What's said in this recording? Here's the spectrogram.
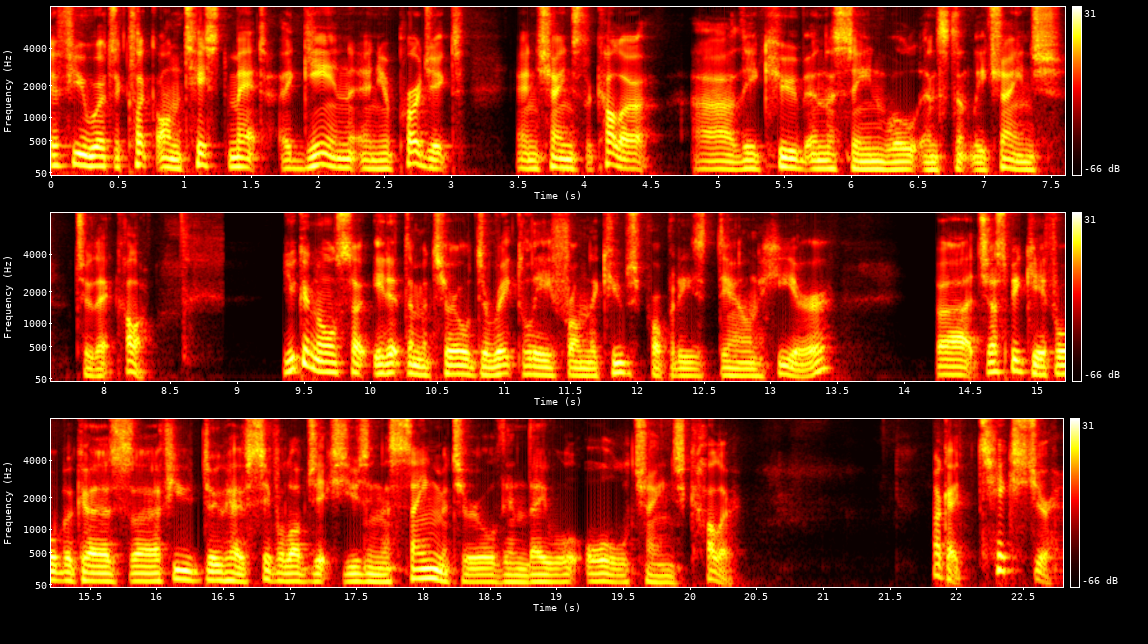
If you were to click on test mat again in your project and change the color, uh, the cube in the scene will instantly change to that color. You can also edit the material directly from the cube's properties down here, but just be careful because uh, if you do have several objects using the same material, then they will all change color. Okay, texture.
